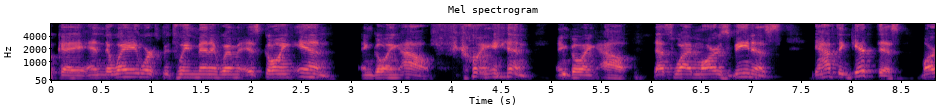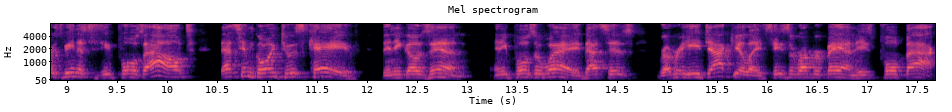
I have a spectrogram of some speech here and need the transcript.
Okay, and the way it works between men and women is going in and going out, going in and going out. That's why Mars Venus, you have to get this. Mars Venus, he pulls out, that's him going to his cave. Then he goes in and he pulls away. That's his rubber. He ejaculates. He's a rubber band. He's pulled back.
